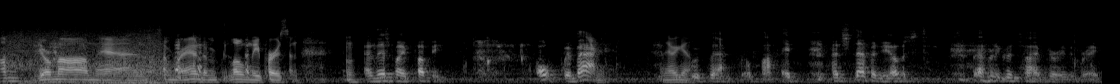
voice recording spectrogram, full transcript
I'm your mom and some random lonely person. And there's my puppy. Oh, we're back. There we go. We're back for a while. That's Stephan Jost. We're having a good time during the break.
